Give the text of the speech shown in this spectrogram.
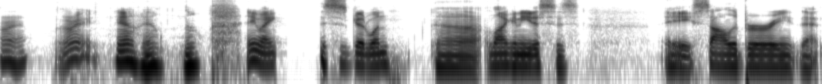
All right. All right. Yeah, yeah. No. Anyway, this is a good one. Uh, Lagunitas is a solid brewery that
